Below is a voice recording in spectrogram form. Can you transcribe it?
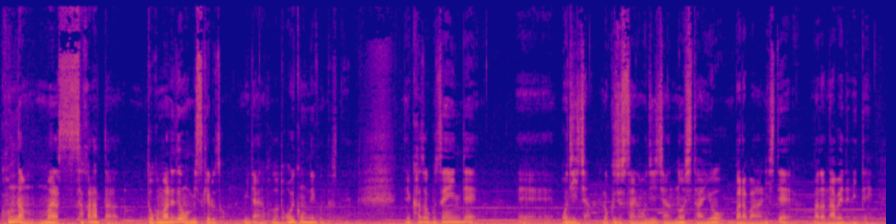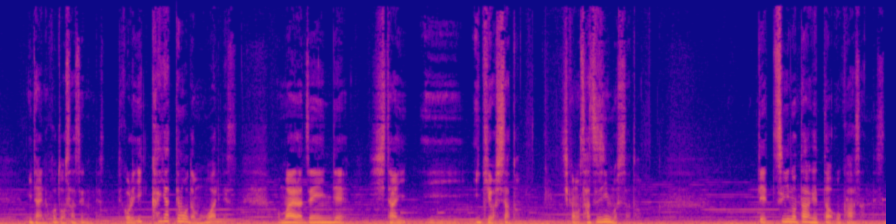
こんなんお前ら逆らったらどこまででも見つけるぞ。みたいなことで追い込んでいくんですね。で家族全員で、えー、おじいちゃん60歳のおじいちゃんの死体をバラバラにしてまだ鍋で煮てみたいなことをさせるんです。でこれ一回やってもうたらもう終わりです。お前ら全員で死体遺棄をしたと。しかも殺人もしたと。で次のターゲットはお母さんです。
